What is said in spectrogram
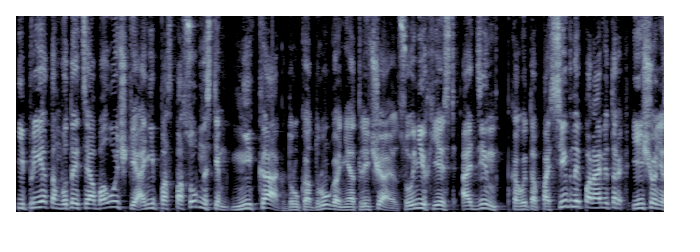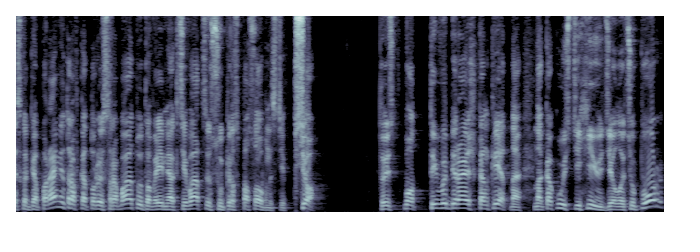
И при этом вот эти оболочки, они по способностям никак друг от друга не отличаются. У них есть один какой-то пассивный параметр и еще несколько параметров, которые срабатывают во время активации суперспособности. Все. То есть вот ты выбираешь конкретно, на какую стихию делать упор,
